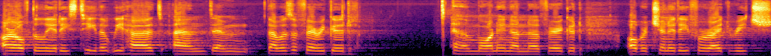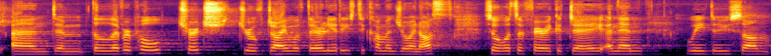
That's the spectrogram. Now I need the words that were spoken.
are of the ladies' tea that we had, and um, that was a very good uh, morning and a very good opportunity for outreach. And um, the Liverpool church drove down with their ladies to come and join us, so it was a very good day. And then we do some,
